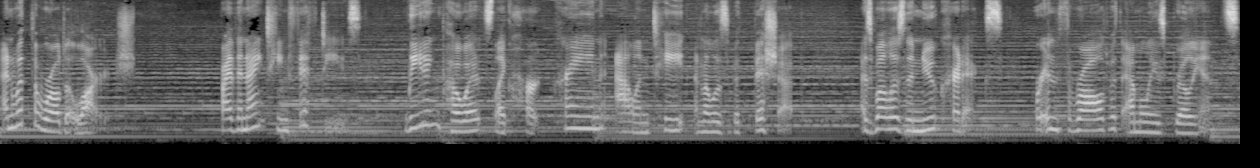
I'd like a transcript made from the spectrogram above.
and with the world at large. By the 1950s, leading poets like Hart Crane, Allen Tate, and Elizabeth Bishop, as well as the new critics, were enthralled with Emily's brilliance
